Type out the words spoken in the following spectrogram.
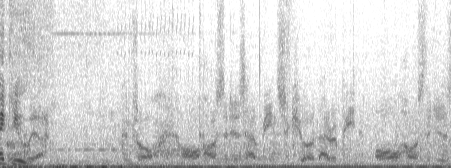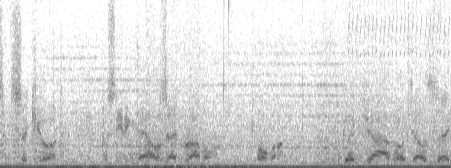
Thank Room you. Clear. Control. All hostages have been secured. I repeat, all hostages secured. Proceeding to LZ Bravo. Over. Good job, Hotel 6.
